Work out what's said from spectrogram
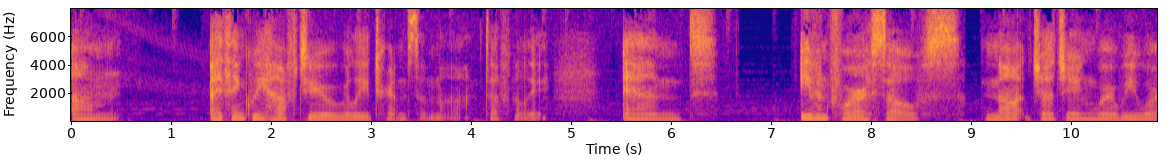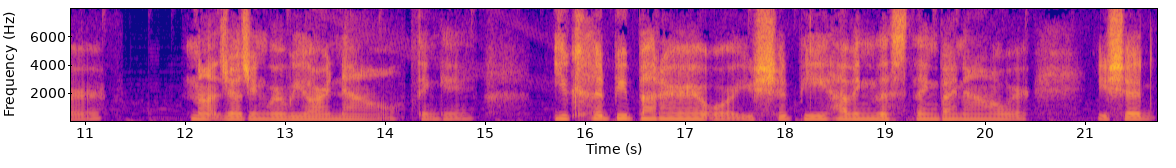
um, I think we have to really transcend that, definitely. And even for ourselves, not judging where we were, not judging where we are now, thinking, you could be better or you should be having this thing by now or you should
